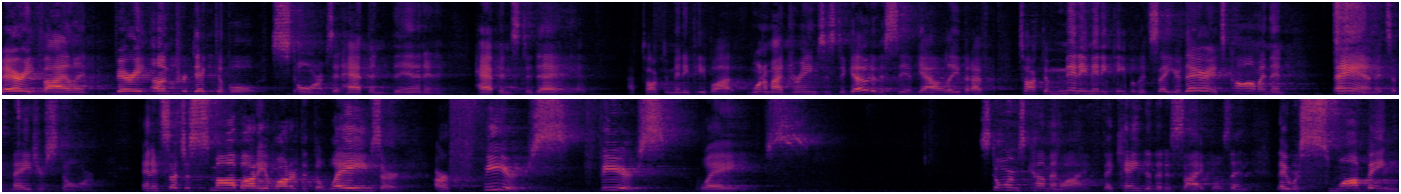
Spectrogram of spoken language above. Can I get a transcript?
very violent very unpredictable storms. It happened then and it happens today. I've talked to many people. I, one of my dreams is to go to the Sea of Galilee, but I've talked to many, many people that say you're there, it's calm, and then bam, it's a major storm. And it's such a small body of water that the waves are, are fierce, fierce waves. Storms come in life. They came to the disciples and they were swamping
